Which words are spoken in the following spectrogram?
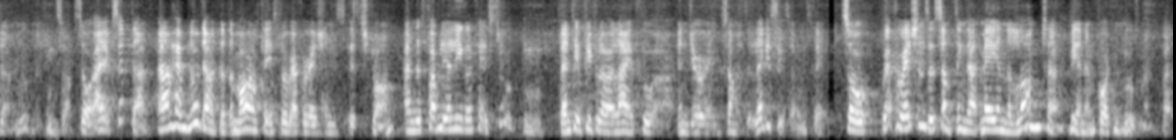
term movement and so on. So I accept that. And I have no doubt that the moral case for reparations is strong, and there's probably a legal case too. Mm-hmm. Plenty of people are alive who are enduring some of the legacies of enslavement. So reparations is something that may, in the long term, be an important movement, but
